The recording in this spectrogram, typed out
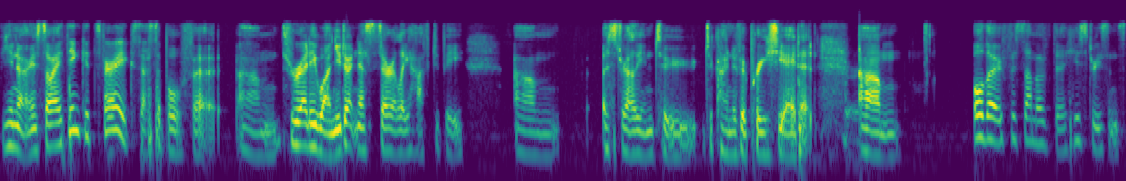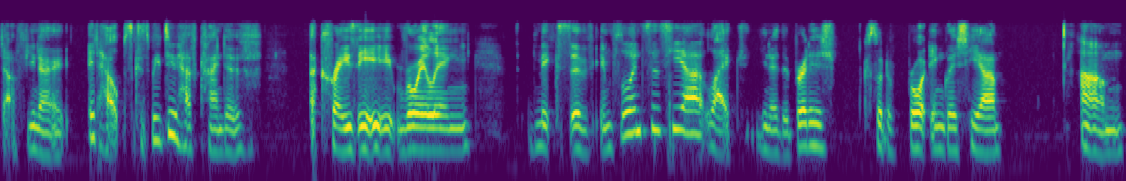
You know, so I think it's very accessible for um, through anyone. You don't necessarily have to be um, Australian to to kind of appreciate it. Um, although for some of the histories and stuff, you know, it helps because we do have kind of a crazy, roiling mix of influences here. Like, you know, the British sort of brought English here. Um,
